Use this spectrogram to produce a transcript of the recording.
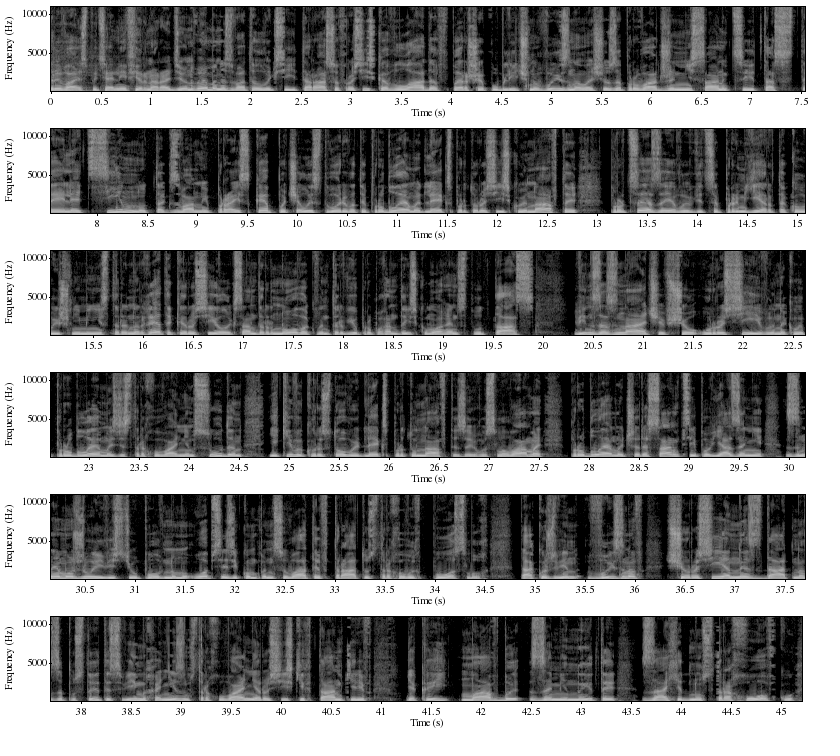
Триває спеціальний ефір на радіо НВ. Мене звати Олексій Тарасов. Російська влада вперше публічно визнала, що запроваджені санкції та стеля цін, ну так званий прайскеп, почали створювати проблеми для експорту російської нафти. Про це заявив віцепрем'єр та колишній міністр енергетики Росії Олександр Новак в інтерв'ю пропагандистському агентству ТАСС. Він зазначив, що у Росії виникли проблеми зі страхуванням суден, які використовують для експорту нафти. За його словами, проблеми через санкції пов'язані з неможливістю у повному обсязі компенсувати втрату страхових послуг. Також він визнав, що Росія не здатна запустити свій механізм страхування російських танкерів, який мав би замінити західну страховку.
